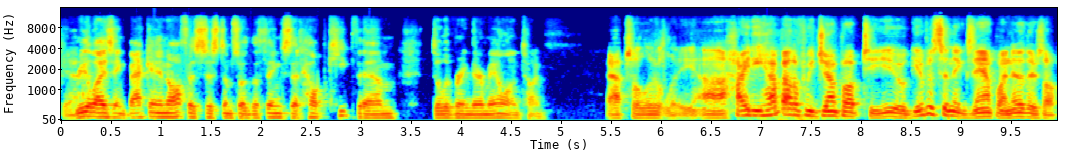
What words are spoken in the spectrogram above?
yeah. realizing back end office systems are the things that help keep them delivering their mail on time. Absolutely. Uh, Heidi, how about if we jump up to you? Give us an example. I know there's a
